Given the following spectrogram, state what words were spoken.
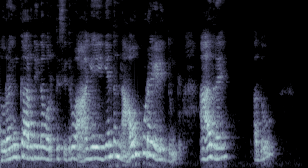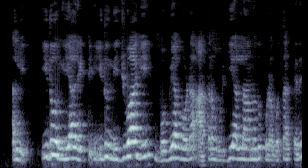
ದುರಂಕಾರದಿಂದ ವರ್ತಿಸಿದ್ರು, ಹಾಗೆ ಹೀಗೆ ಅಂತ ನಾವು ಕೂಡ ಹೇಳಿದ್ದುಂಟು. ಆದರೆ ಅದು ಅಲ್ಲಿ ಇದು ರಿಯಾಲಿಟಿ ಇದು ನಿಜವಾಗಿ ಭವ್ಯಗೌಡ ಆ ಥರ ಹುಡುಗಿ ಅಲ್ಲ ಅನ್ನೋದು ಕೂಡ ಗೊತ್ತಾಗ್ತಿದೆ.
